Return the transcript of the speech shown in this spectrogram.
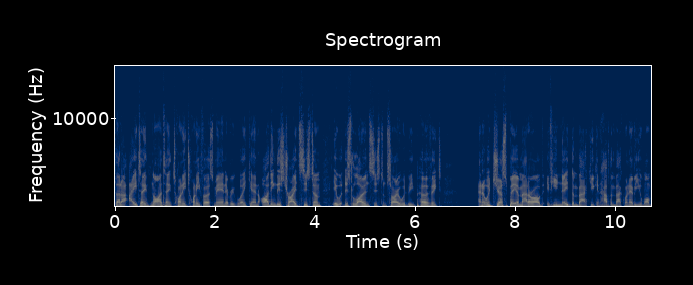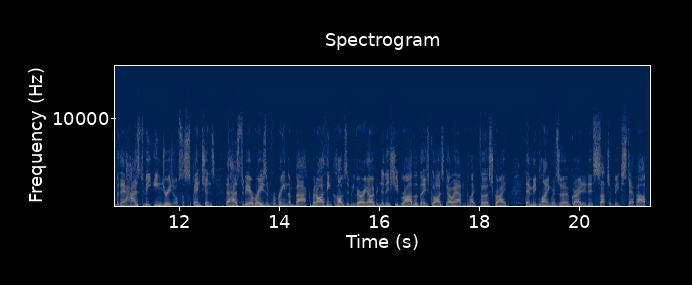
that are 18th, 19th, 20, 21st man every weekend. I think this trade system, it this loan system, sorry, would be perfect and it would just be a matter of if you need them back, you can have them back whenever you want. But there has to be injuries or suspensions. There has to be a reason for bringing them back. But I think clubs would be very open to this. You'd rather these guys go out and play first grade than be playing reserve grade. It is such a big step up.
